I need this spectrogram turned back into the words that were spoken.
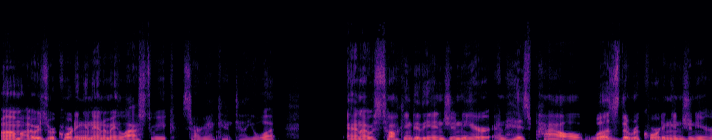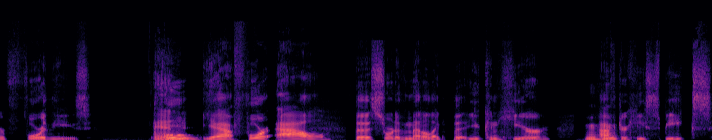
Um, I was recording an anime last week. Sorry, I can't tell you what. And I was talking to the engineer, and his pal was the recording engineer for these. And Oh. yeah, for Al, the sort of metal like that you can hear Mhm. after he speaks,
